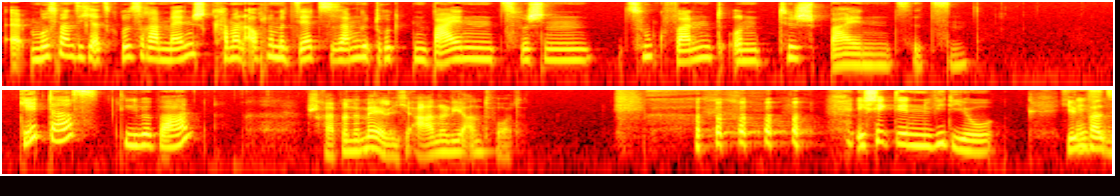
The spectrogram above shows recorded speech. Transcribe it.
äh, muss man sich als größerer Mensch, kann man auch nur mit sehr zusammengedrückten Beinen zwischen Zugwand und Tischbeinen sitzen. Geht das, liebe Bahn? Schreib mir eine Mail, ich ahne die Antwort. Ich schicke dir ein Video. Jedenfalls,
